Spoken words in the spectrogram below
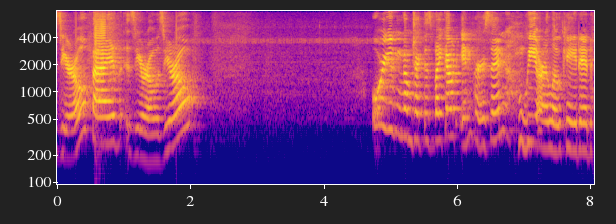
0500 or you can come check this bike out in person. We are located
